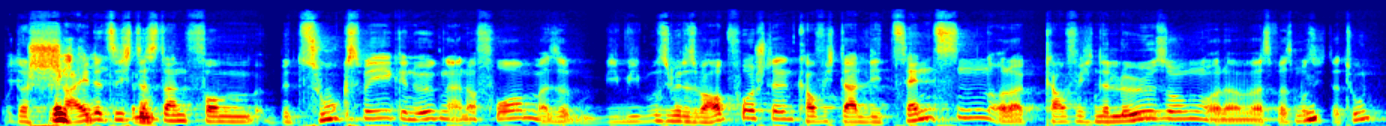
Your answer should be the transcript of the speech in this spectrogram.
Unterscheidet Richtig, sich das genau. dann vom Bezugsweg in irgendeiner Form? Also wie, wie, muss ich mir das überhaupt vorstellen? Kaufe ich da Lizenzen oder kaufe ich eine Lösung oder was, was muss mhm. ich da tun?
